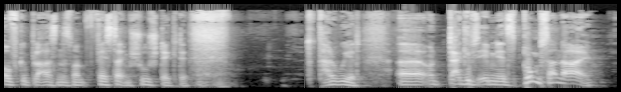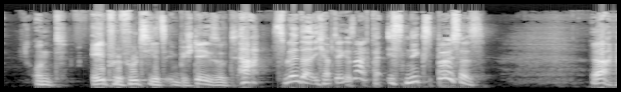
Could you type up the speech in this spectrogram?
aufgeblasen, dass man fester im Schuh steckte. Total weird. Äh, und da gibt's eben jetzt Pumpsandalen. Und April fühlt sich jetzt im bestätigt so, ha, Splinter, ich hab dir gesagt, da ist nix Böses. Ja,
